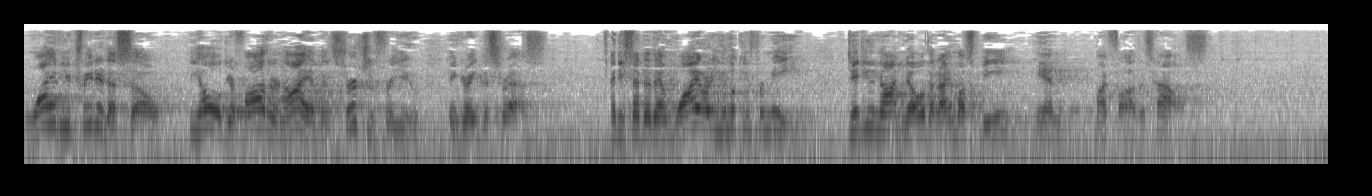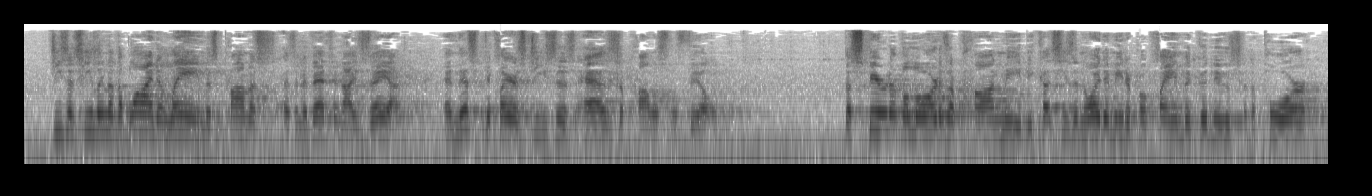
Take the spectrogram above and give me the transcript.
why have you treated us so? Behold, your father and I have been searching for you in great distress. And he said to them, Why are you looking for me? Did you not know that I must be in my father's house? Jesus' healing of the blind and lame is promised as an event in Isaiah and this declares Jesus as the promise fulfilled. The Spirit of the Lord is upon me because He's anointed me to proclaim the good news to the poor.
